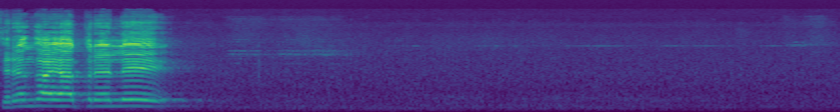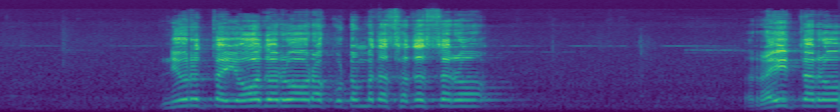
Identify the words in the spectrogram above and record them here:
ತಿರಂಗ ಯಾತ್ರೆಯಲ್ಲಿ ನಿವೃತ್ತ ಯೋಧರು, ಅವರ ಕುಟುಂಬದ ಸದಸ್ಯರು ರೈತರು,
